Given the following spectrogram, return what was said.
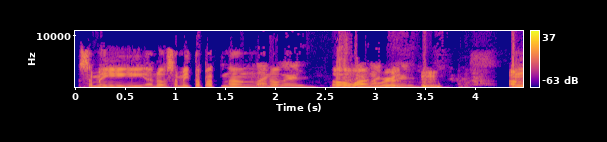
sa may ano sa may tapat ng One ano World. oh, Sorry, One World. Ang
